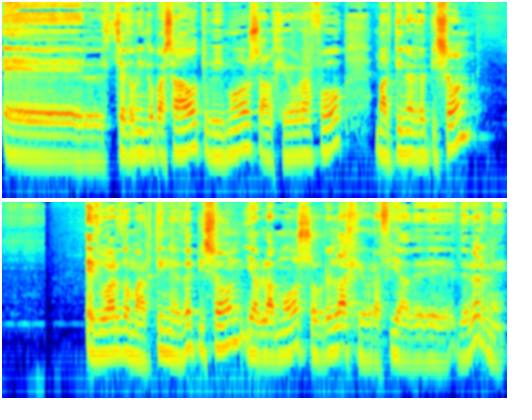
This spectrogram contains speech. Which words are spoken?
este domingo pasado tuvimos al geógrafo Martínez de Pisón, Eduardo Martínez de Pisón, y hablamos sobre la geografía de, de Verne.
